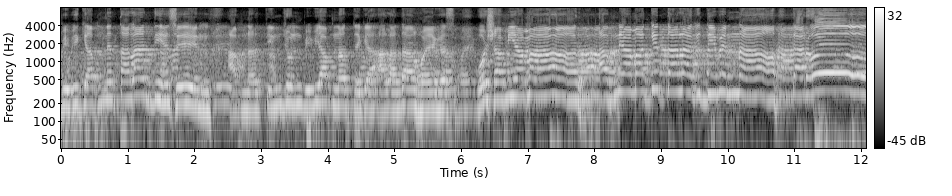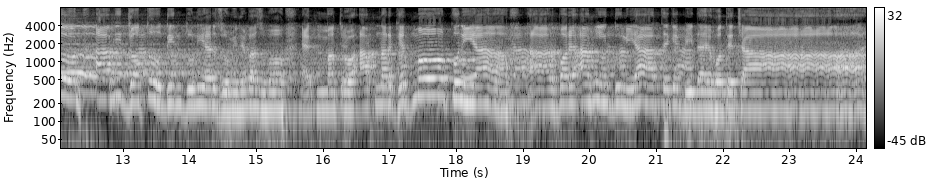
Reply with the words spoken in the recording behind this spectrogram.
বিবিকে আপনি তালাক দিয়েছেন। আপনার তিনজন বিবি আপনার থেকে আলাদা হয়ে গেছে। ও স্বামী আমার, আপনি আমাকে তালাক দিবেন না। কারণ আমি যতদিন দুনিয়ার জমিনে বাঁচব, একমাত্র আপনার খেদমত করিয়া তারপরে আমি দুনিয়া থেকে বিদায় হতে চাই।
